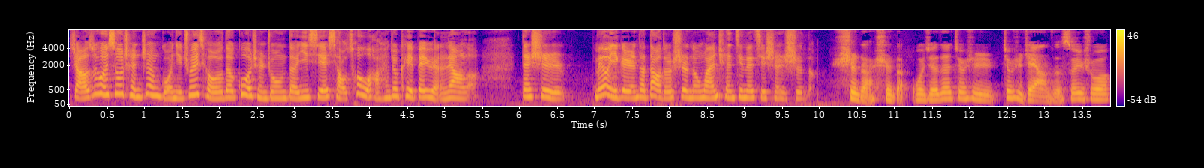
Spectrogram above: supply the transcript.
只要最后修成正果，你追求的过程中的一些小错误，好像就可以被原谅了。但是，没有一个人的道德是能完全经得起审视的。是的，是的，我觉得就是就是这样子。所以说，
